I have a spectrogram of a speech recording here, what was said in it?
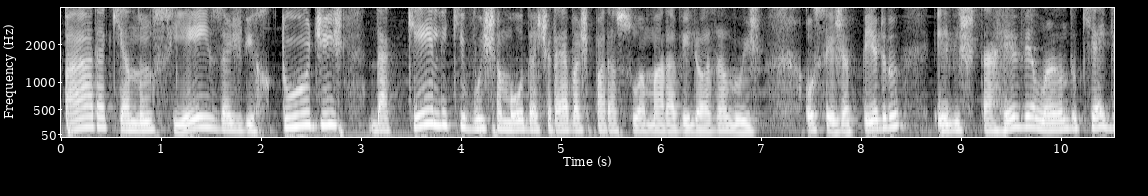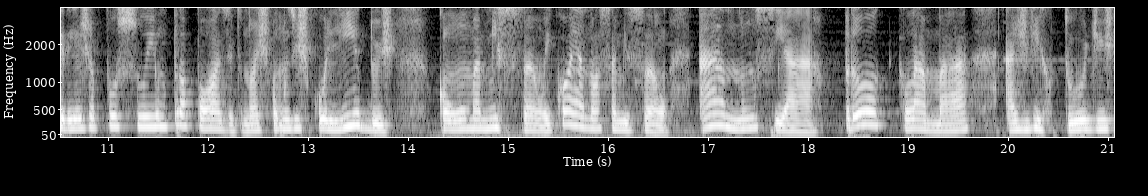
para que anuncieis as virtudes daquele que vos chamou das trevas para a sua maravilhosa luz. Ou seja, Pedro, ele está revelando que a igreja possui um propósito. Nós fomos escolhidos com uma missão. E qual é a nossa missão? Anunciar proclamar as virtudes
